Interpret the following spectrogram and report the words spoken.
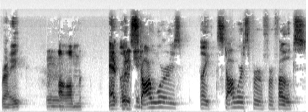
right mm. um like star wars like star wars for for folks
